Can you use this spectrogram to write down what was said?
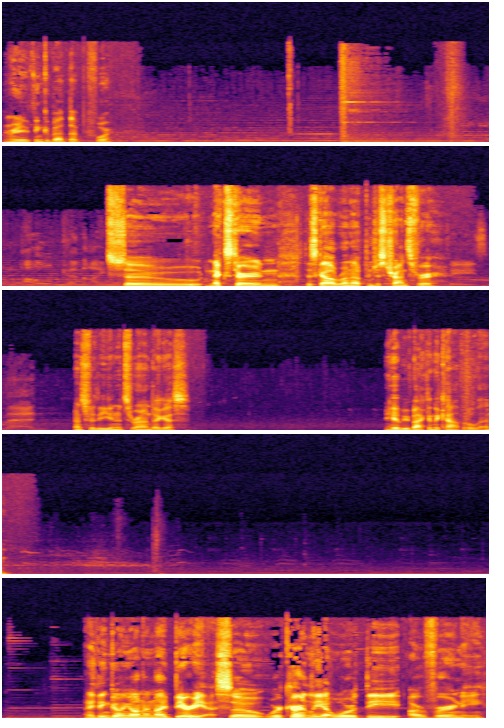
Didn't really think about that before. So next turn, this guy will run up and just transfer, transfer the units around, I guess. He'll be back in the capital then. Anything going on in Iberia? So we're currently at war with the Arverni.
